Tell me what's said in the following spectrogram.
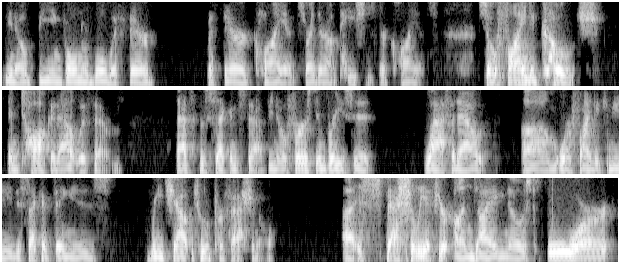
you know being vulnerable with their with their clients right? They're not patients they're clients. So find a coach and talk it out with them. That's the second step. You know first embrace it laugh it out um, or find a community. The second thing is reach out to a professional uh, especially if you're undiagnosed or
